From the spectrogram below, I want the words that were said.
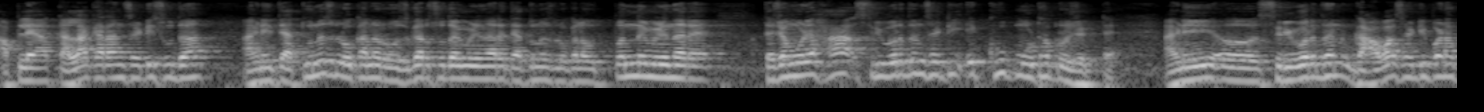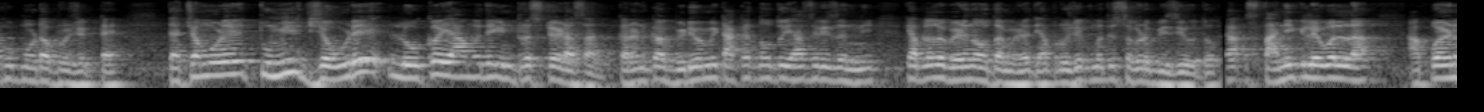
आपल्या कलाकारांसाठी सुद्धा आणि त्यातूनच लोकांना रोजगारसुद्धा मिळणार आहे त्यातूनच लोकांना उत्पन्न मिळणार आहे. त्याच्यामुळे हा श्रीवर्धनसाठी एक खूप मोठा प्रोजेक्ट आहे. आणि श्रीवर्धन गावासाठी पण हा खूप मोठा प्रोजेक्ट आहे. त्याच्यामुळे तुम्ही जेवढे लोक यामध्ये इंटरेस्टेड असाल कारण का व्हिडिओ मी टाकत नव्हतो ह्याच रिझननी की आपल्याला वेळ नव्हता मिळत ह्या प्रोजेक्टमध्ये सगळं बिझी होतं. त्या स्थानिक लेवलला आपण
